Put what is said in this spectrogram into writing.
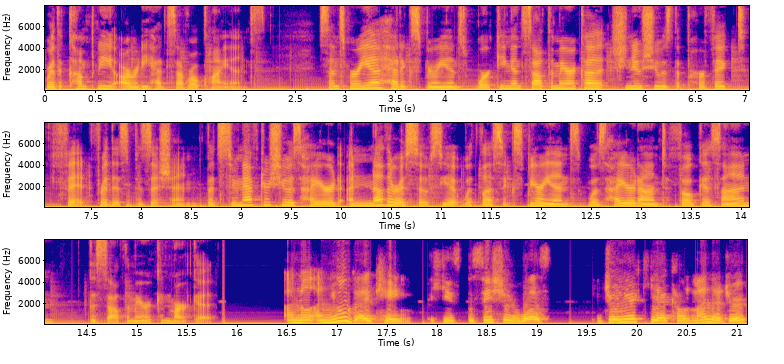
where the company already had several clients. Since Maria had experience working in South America, she knew she was the perfect fit for this position. But soon after she was hired, another associate with less experience was hired on to focus on the South American market. A new guy came. His position was junior key account manager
